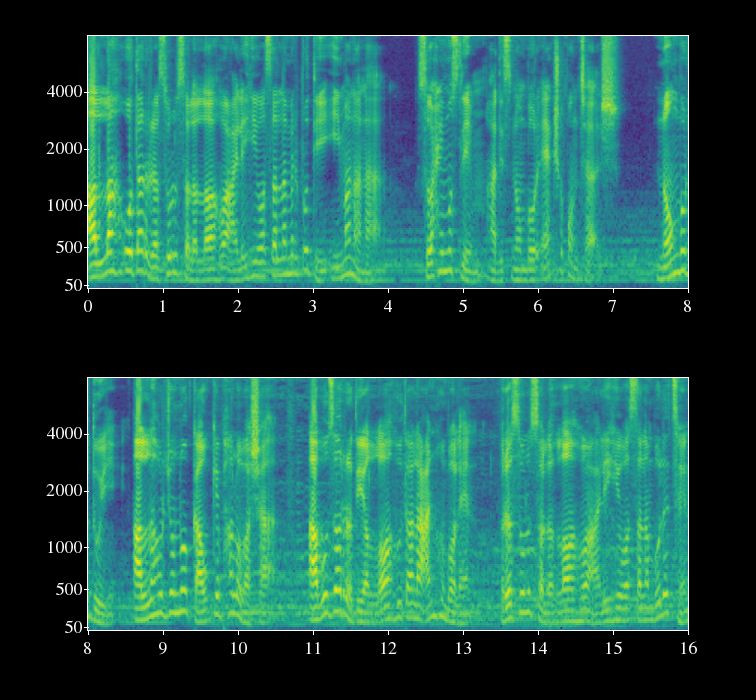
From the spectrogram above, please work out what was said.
আল্লাহ ও তার রসুল সাল্লাহ আলহি ওয়াসাল্লামের প্রতি ইমান আনা। সোহাই মুসলিম, হাদিস নম্বর একশো পঞ্চাশ। নম্বর দুই, আল্লাহর জন্য কাউকে ভালোবাসা। আবুজর রদি আল্লাহ তালা আনহু বলেন, রসুল সাল্লাহ আলিহি ওয়াসাল্লাম বলেছেন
